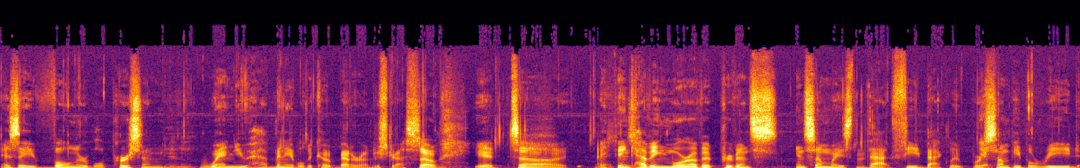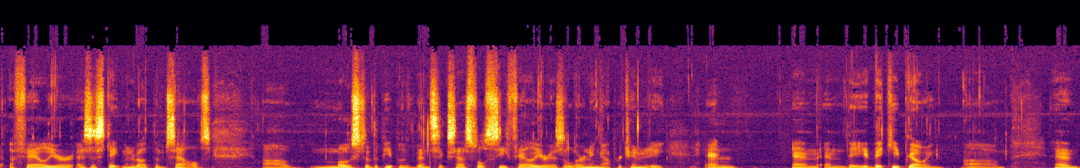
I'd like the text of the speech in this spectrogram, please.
as a vulnerable person Mhm. when you have been able to cope better under stress so it uh, I think having more of it prevents in some ways that feedback loop where Yep. some people read a failure as a statement about themselves uh, most of the people who've been successful see failure as a learning opportunity and and and they they keep going. Um, and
